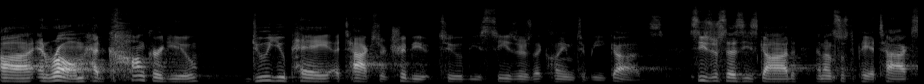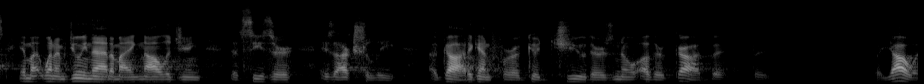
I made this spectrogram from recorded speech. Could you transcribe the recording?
uh, and Rome had conquered you, do you pay a tax or tribute to these Caesars that claim to be gods? Caesar says he's God, and I'm supposed to pay a tax. I, when I'm doing that, am I acknowledging that Caesar is actually a God. Again, for a good Jew, there's no other God but, but, but Yahweh,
